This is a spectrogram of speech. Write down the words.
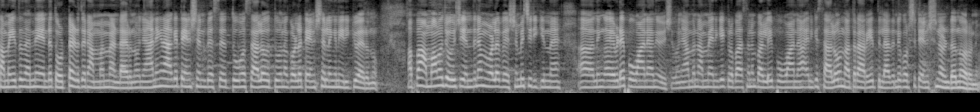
സമയത്ത് തന്നെ എന്റെ തൊട്ടടുത്തൊരു അമ്മമ്മ ഉണ്ടായിരുന്നു. ഞാനിങ്ങനെ ആകെ ടെൻഷൻ ബസ് എത്തുമോ സ്ഥലം എത്തുമോ എന്നൊക്കെ ഉള്ള ടെൻഷനിൽ ഇങ്ങനെ ഇരിക്കുമായിരുന്നു അപ്പോൾ അമ്മമ്മ ചോദിച്ചു എന്തിനാ മോളെ വിഷമിച്ചിരിക്കുന്നത് നിങ്ങൾ എവിടെ പോകാനാന്ന് ചോദിച്ചു. ഞാൻ പറഞ്ഞു അമ്മ എനിക്ക് കൃപാസനം പള്ളിയിൽ പോകാനാണ് എനിക്ക് സ്ഥലമൊന്നും അത്ര അറിയത്തില്ല. അതിന്റെ കുറച്ച് ടെൻഷനുണ്ടെന്ന് പറഞ്ഞു.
